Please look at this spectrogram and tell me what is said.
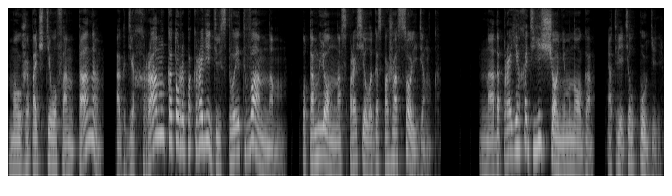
«Мы уже почти у фонтана?» «А где храм, который покровительствует ваннам?» — утомленно спросила госпожа Сольдинг. «Надо проехать еще немного», — ответил Кугель.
